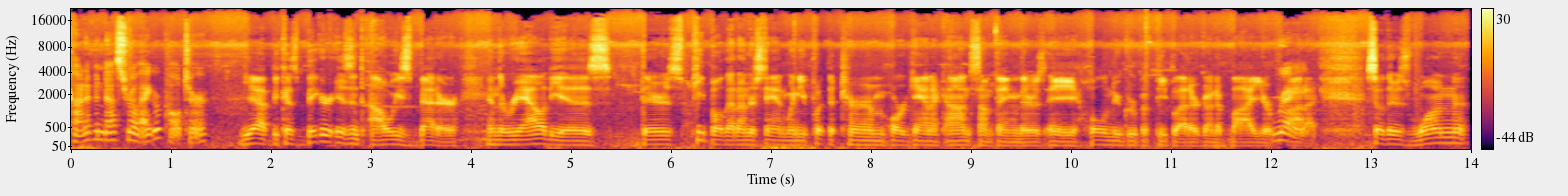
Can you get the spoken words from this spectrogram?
kind of industrial agriculture. Yeah, because bigger isn't always better. And the reality is, there's people that understand when you put the term organic on something, there's a whole new group of people that are going to buy your Right. product. So there's one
